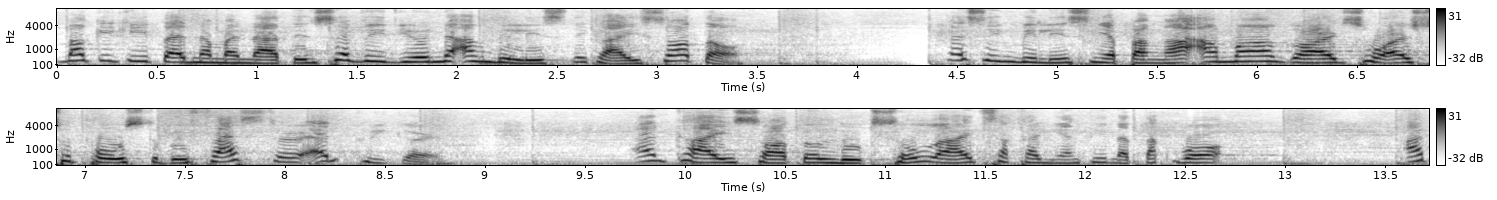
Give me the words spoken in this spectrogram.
Makikita naman natin sa video na ang bilis ni Kai Soto. Kasing bilis niya pa nga ang mga guards who are supposed to be faster and quicker. And Kai Soto looks so light sa kanyang tinatakbo at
